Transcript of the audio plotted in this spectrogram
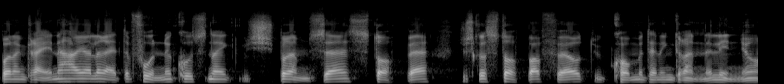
på den greiene har jeg allerede funnet hvordan jeg bremser, stopper. Du skal stoppe før du kommer til den grønne linja.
